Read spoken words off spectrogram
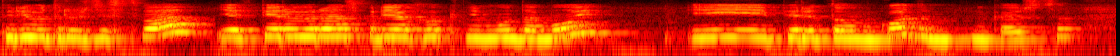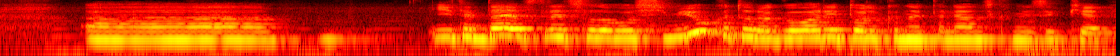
период Рождества, я в первый раз приехала к нему домой, и перед Новым годом, мне кажется, а, и тогда я встретила его семью, которая говорит только на итальянском языке.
